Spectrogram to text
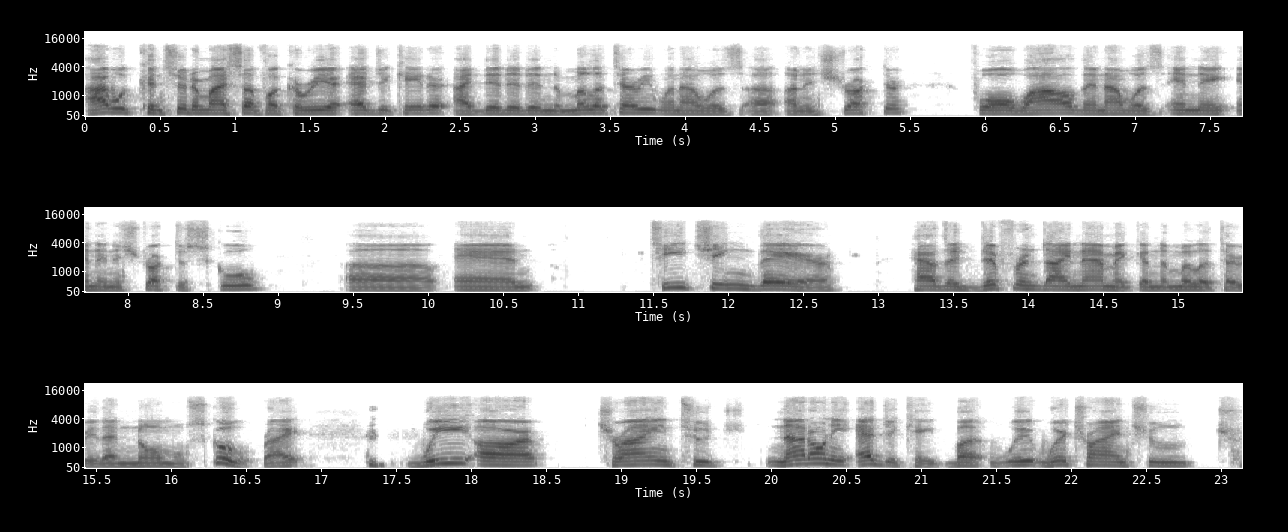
I would consider myself a career educator. I did it in the military when I was uh, an instructor for a while. Then I was in, a, in an instructor school. Uh, and teaching there has a different dynamic in the military than normal school, right? we are trying to not only educate, but we, we're trying to tr-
